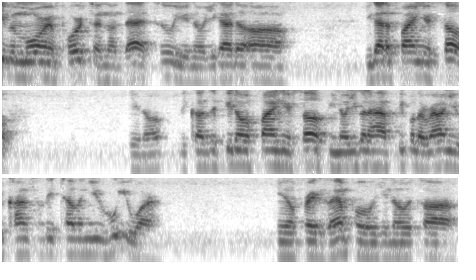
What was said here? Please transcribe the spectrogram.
even more important on that too. You know, you gotta uh, you gotta find yourself. You know, because if you don't find yourself, you know, you're gonna have people around you constantly telling you who you are. You know, for example, you know, it's uh,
